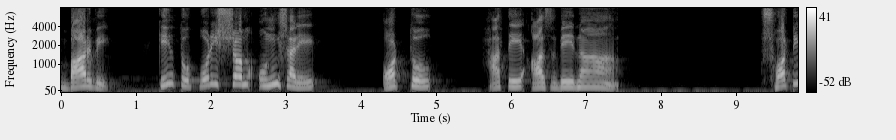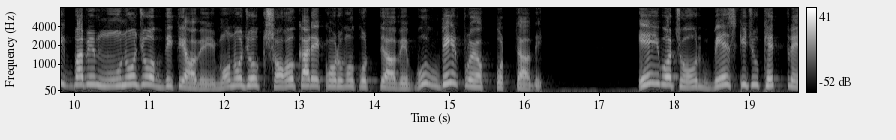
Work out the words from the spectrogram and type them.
বাড়বে, কিন্তু পরিশ্রম অনুসারে অর্থ হাতে আসবে না। সঠিকভাবে মনোযোগ দিতে হবে, মনোযোগ সহকারে কর্ম করতে হবে, বুদ্ধির প্রয়োগ করতে হবে। এই বছর বেশ কিছু ক্ষেত্রে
